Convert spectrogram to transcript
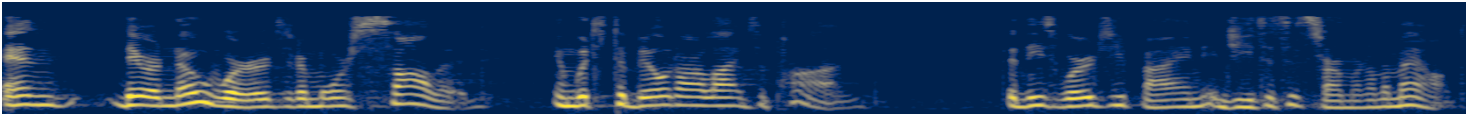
And there are no words that are more solid in which to build our lives upon than these words you find in Jesus' Sermon on the Mount.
